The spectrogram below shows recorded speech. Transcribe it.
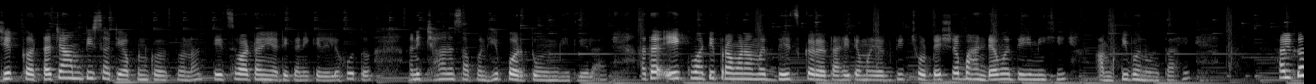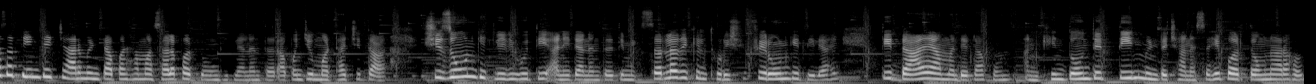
जे कटाच्या आमटीसाठी आपण करतो ना तेच वाटण या ठिकाणी केलेलं होतं आणि छान असं आपण हे परतवून घेतलेलं आहे. आता एक वाटी प्रमाणामध्येच करत आहे त्यामुळे अगदी छोट्याशा भांड्यामध्ये मी ही आमटी बनवत आहे. हलकासा तीन ते चार मिनटं आपण हा मसाला परतवून घेतल्यानंतर आपण जी मठाची डाळ शिजवून घेतलेली होती आणि त्यानंतर ती मिक्सरला देखील थोडीशी फिरवून घेतलेली आहे ती डाळ यामध्ये टाकून आणखीन दोन ते तीन मिनटं छान असं हे परतवणार आहोत.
